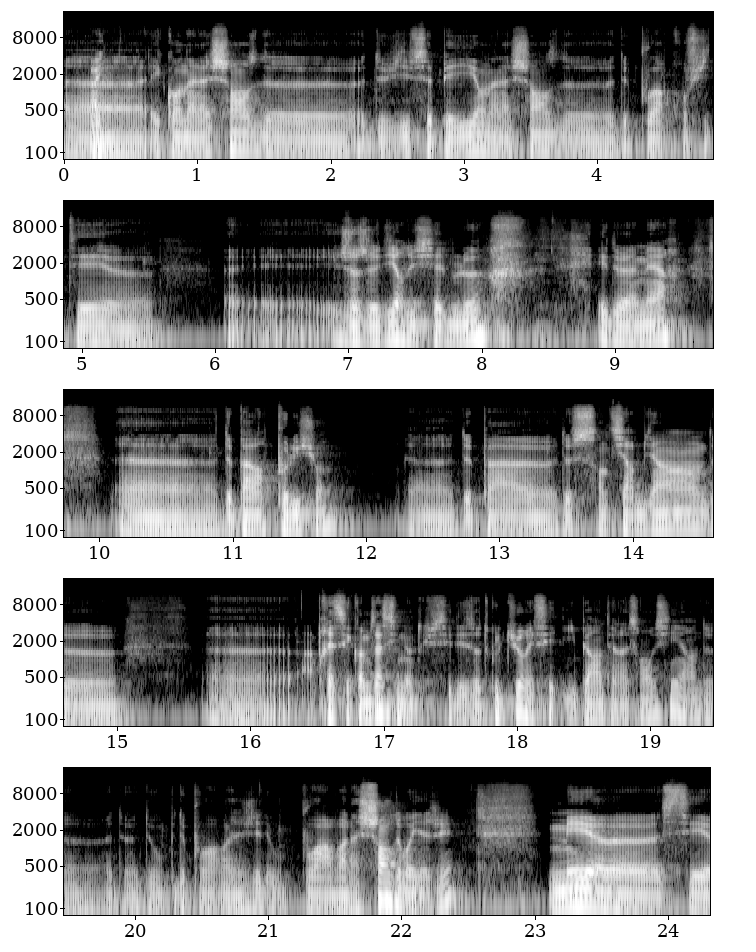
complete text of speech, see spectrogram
Euh, et qu'on a la chance de, de, vivre ce pays, on a la chance de, de pouvoir profiter, euh, j'ose le dire, du ciel bleu et de la mer, euh, de pas avoir de pollution, de pas de se sentir bien, de après c'est comme ça, c'est des autres cultures et c'est hyper intéressant aussi hein, de, de, pouvoir voyager, de pouvoir avoir la chance de voyager, mais c'est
